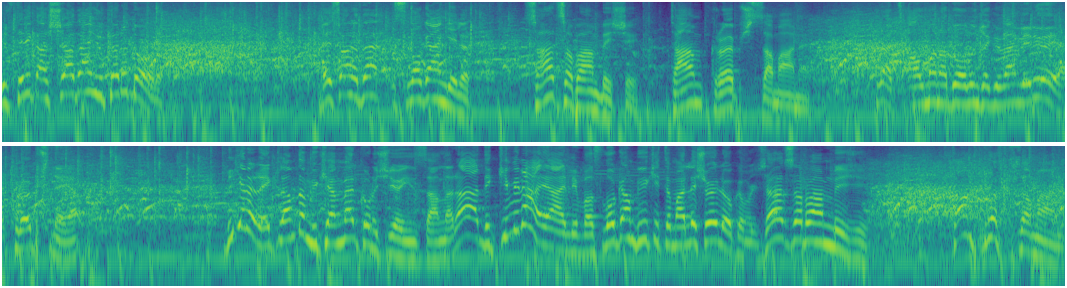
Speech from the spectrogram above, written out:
Üstelik aşağıdan yukarı doğru. Ve sonra da slogan gelir. Saat sabahın beşi. Tam Kröpş zamanı. Kröpş Alman adı olunca güven veriyor ya. Kröpş ne ya? Bir kere reklamda mükemmel konuşuyor insanlar. Hadi kimin hayali var? Slogan büyük ihtimalle şöyle okumuş. Saat sabahın beşi. Tam Kröpş zamanı.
